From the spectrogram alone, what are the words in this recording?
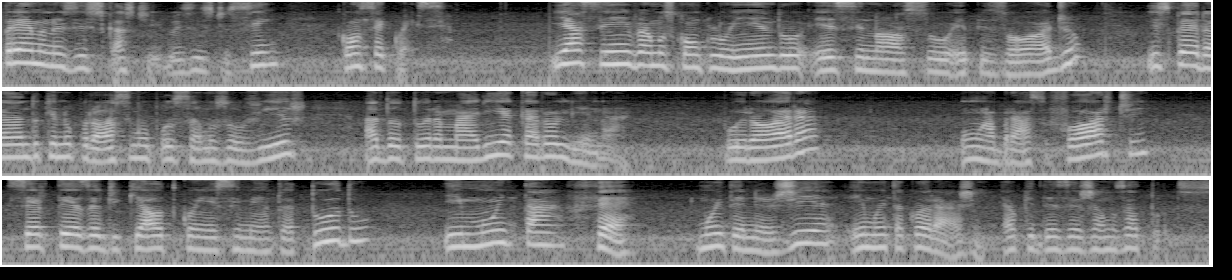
prêmio, não existe castigo, existe sim consequência. E assim vamos concluindo esse nosso episódio, esperando que no próximo possamos ouvir a doutora Maria Carolina. Por hora, um abraço forte, certeza de que autoconhecimento é tudo e muita fé, muita energia e muita coragem. É o que desejamos a todos.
